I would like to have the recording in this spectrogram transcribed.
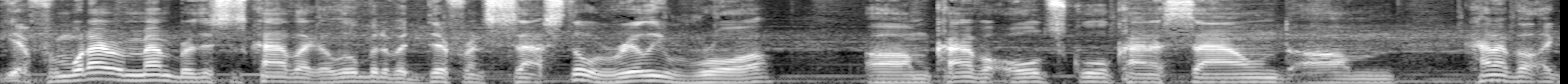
Yeah, from what I remember, this is kind of like a little bit of a different sound. Still really raw, um, kind of an old school kind of sound. Um, kind of like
